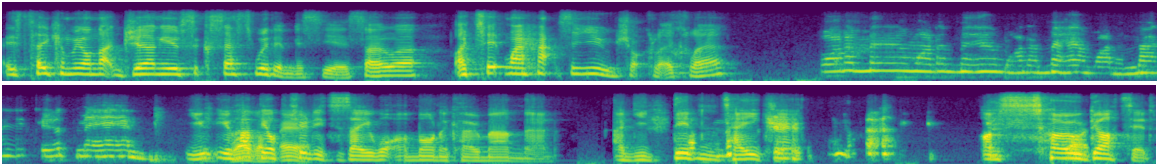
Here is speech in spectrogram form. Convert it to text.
He's taken me on that journey of success with him this year. So uh, I tip my hat to you, Chocolate Leclerc. What a man, what a man, what a man, what a mighty good man. You you Well had the done, man. opportunity to say what a Monaco man then, and you didn't take it. I'm so Right. gutted.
